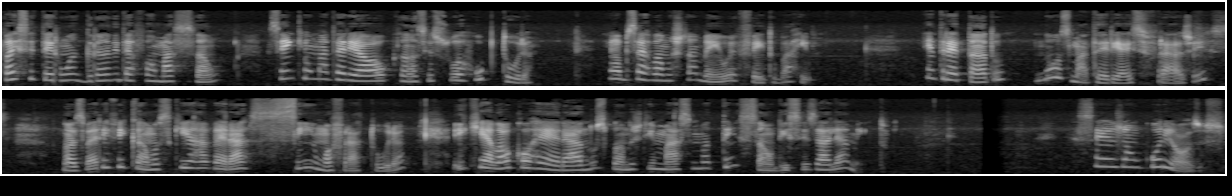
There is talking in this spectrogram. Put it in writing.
vai se ter uma grande deformação sem que o material alcance sua ruptura. E observamos também o efeito barril. Entretanto, nos materiais frágeis, nós verificamos que haverá sim uma fratura e que ela ocorrerá nos planos de máxima tensão de cisalhamento. Sejam curiosos.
